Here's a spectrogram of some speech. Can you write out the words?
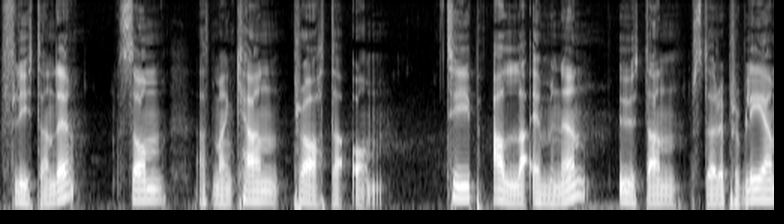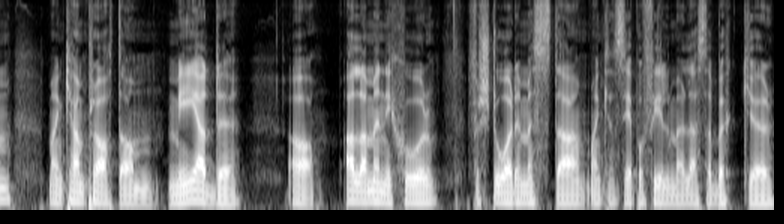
flytande som att man kan prata om typ alla ämnen utan större problem. Man kan prata om med, ja, alla människor förstå det mesta, man kan se på filmer, läsa böcker.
